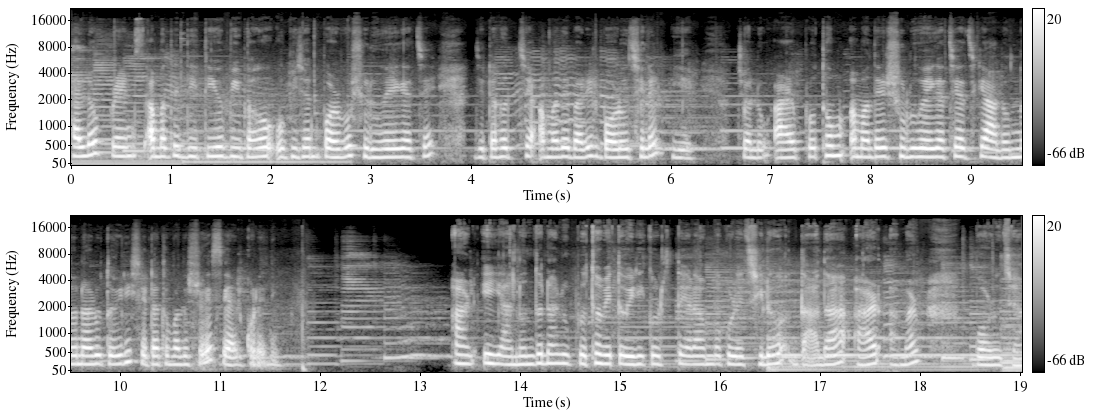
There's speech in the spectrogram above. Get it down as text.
হ্যালো ফ্রেন্ডস, আমাদের দ্বিতীয় বিবাহ অভিযান পর্ব শুরু হয়ে গেছে, যেটা হচ্ছে আমাদের বাড়ির বড় ছেলের বিয়ে। চলো, আর প্রথম আমাদের শুরু হয়ে গেছে আজকে আনন্দ নাড়ু তৈরি, সেটা তোমাদের সঙ্গে শেয়ার করে নিই। আর এই আনন্দ নাড়ু প্রথমে তৈরি করতে আরম্ভ করেছিল দাদা আর আমার বড় যা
